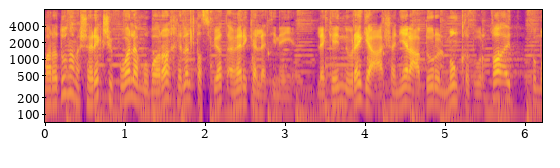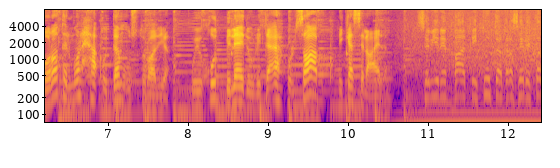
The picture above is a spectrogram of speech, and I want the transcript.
مارادونا ما شاركش في ولا مباراة خلال تصفيات أمريكا اللاتينية لكنه رجع عشان يلعب دور المنقذ والقائد في مباراة الملحق قدام أستراليا ويقود بلاده لتأهل صعب لكأس العالم Se viene Batistuta tras el está.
